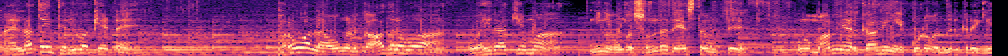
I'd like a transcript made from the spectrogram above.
நான் எல்லாத்தையும் தெளிவாக கேட்டேன். பரவாயில்ல அவங்களுக்கு ஆதரவாக வைராக்கியமாக நீங்கள் உங்கள் சொந்த தேசத்தை விட்டு உங்கள் மாமியாருக்காக இங்கே கூட வந்திருக்கிறீங்க.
